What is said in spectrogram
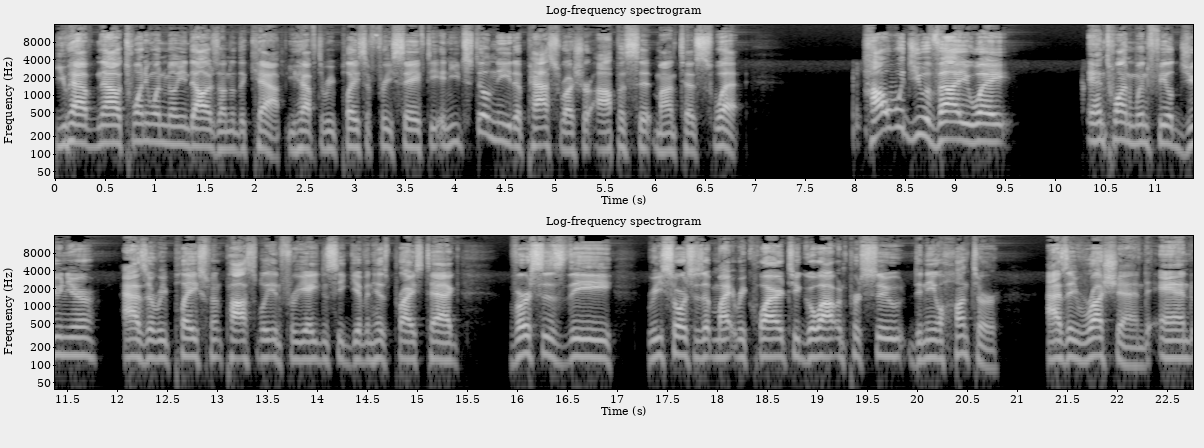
you have now $21 million under the cap. You have to replace a free safety, and you'd still need a pass rusher opposite Montez Sweat. How would you evaluate Antoine Winfield Jr. as a replacement, possibly in free agency, given his price tag, versus the resources it might require to go out and pursue Danielle Hunter as a rush end? And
